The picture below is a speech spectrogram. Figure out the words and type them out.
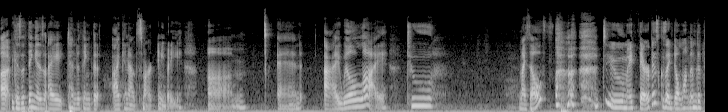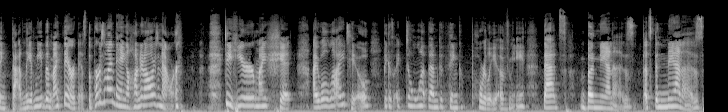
Uh, because the thing is, I tend to think that I can outsmart anybody. Um, and I will lie to myself, to my therapist, because I don't want them to think badly of me. That my therapist, the person I'm paying $100 an hour to hear my shit, I will lie to because I don't want them to think poorly of me. That's bananas. That's bananas.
